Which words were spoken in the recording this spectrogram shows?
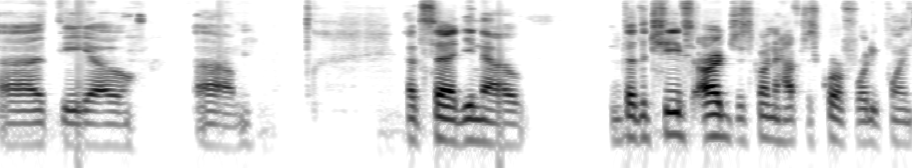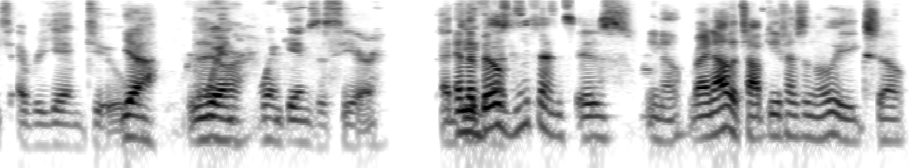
uh Theo, um, that said, you know, that the Chiefs are just going to have to score forty points every game to yeah, win are. win games this year. And the Bills' defense. is, you know, right now the top defense in the league. So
